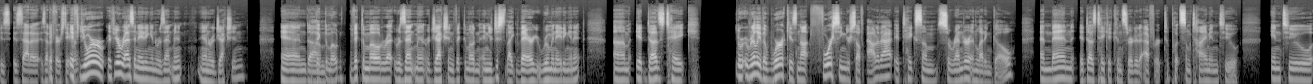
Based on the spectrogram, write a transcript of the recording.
Is is that a is that a fair statement? if you're if you're resonating in resentment and rejection and um, victim mode. victim mode re- resentment rejection victim mode and, and you're just like there you're ruminating in it um, it does take r- really the work is not forcing yourself out of that. It takes some surrender and letting go. And then it does take a concerted effort to put some time into into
